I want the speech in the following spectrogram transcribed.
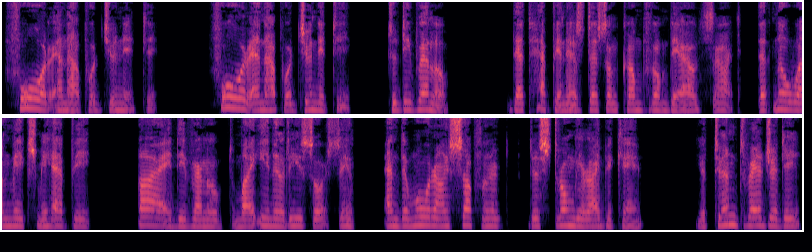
for an opportunity, for an opportunity to develop. That happiness doesn't come from the outside, that no one makes me happy. I developed my inner resources and the more I suffered, the stronger I became. You turn tragedy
